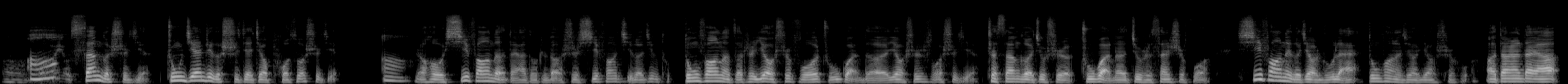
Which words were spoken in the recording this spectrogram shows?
哦，有三个世界，中间这个世界叫婆娑世界。嗯，然后西方的大家都知道是西方极乐净土，东方呢则是药师佛主管的药师佛世界。这三个就是主管的就是三世佛。西方那个叫如来，东方的叫药师佛啊。当然，大家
